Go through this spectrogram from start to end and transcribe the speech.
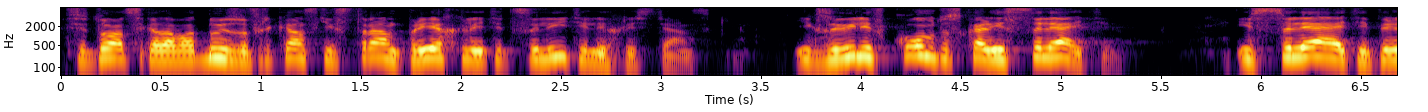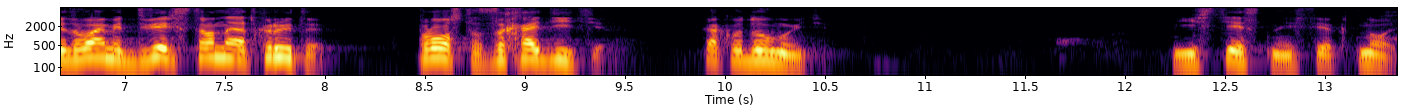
ситуация, когда в одну из африканских стран приехали эти целители христианские. Их завели в комнату, сказали, исцеляйте. Исцеляйте, перед вами дверь страны открыта. Просто заходите. Как вы думаете? Естественный эффект ноль.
